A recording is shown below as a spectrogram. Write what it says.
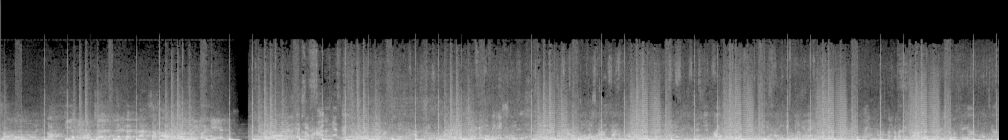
So, noch vier Minuten. Wir können langsam auch schon rübergehen. Da können wir nämlich wir nicht loslegen.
